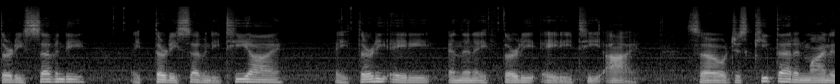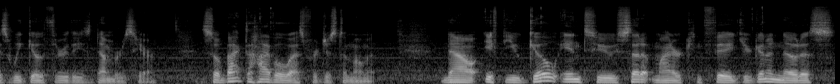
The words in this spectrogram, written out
3070, a 3070 Ti, a 3080, and then a 3080 Ti. So just keep that in mind as we go through these numbers here. So back to Hive OS for just a moment. Now, if you go into Setup Miner Config, you're going to notice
